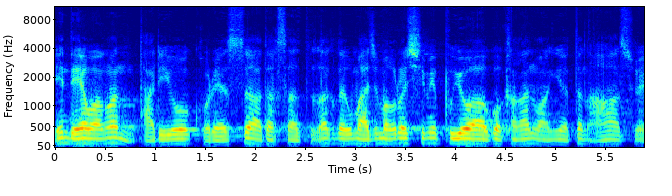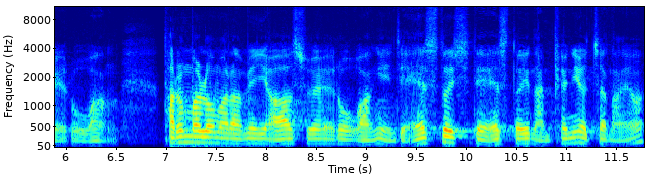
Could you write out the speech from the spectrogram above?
이 네 왕은 다리오, 고레스, 아닥사드다 그리고 마지막으로 심히 부여하고 강한 왕이었던 아하수에로 왕. 다른 말로 말하면 이 아하수에로 왕이 이제 에스더 시대 에스더의 남편이었잖아요.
